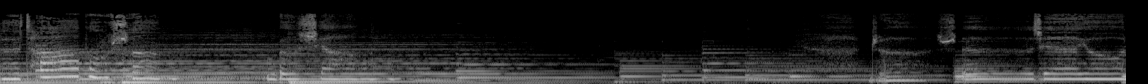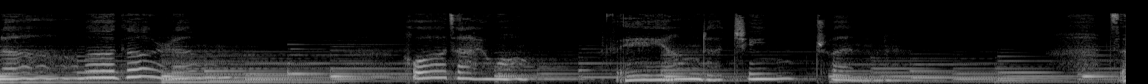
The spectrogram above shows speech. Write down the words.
是他不声不响，这世界有那么个人，活在我飞扬的青春，在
